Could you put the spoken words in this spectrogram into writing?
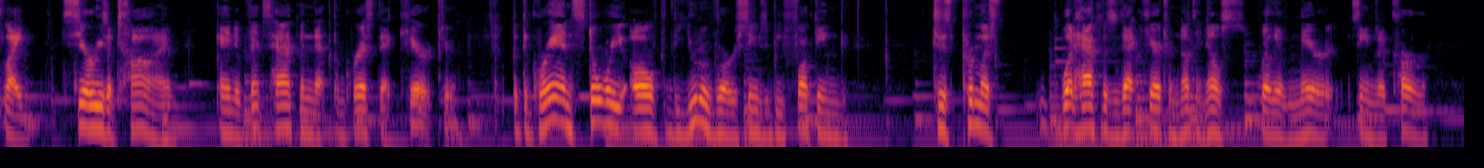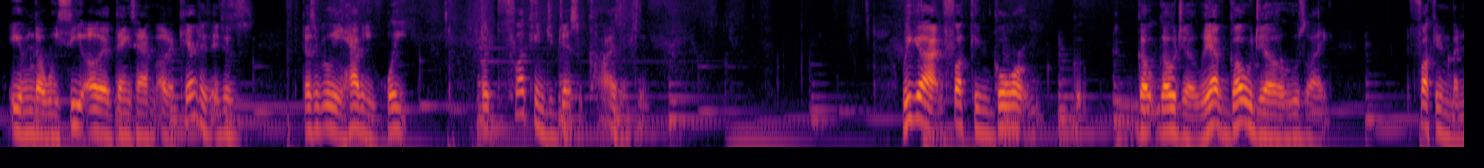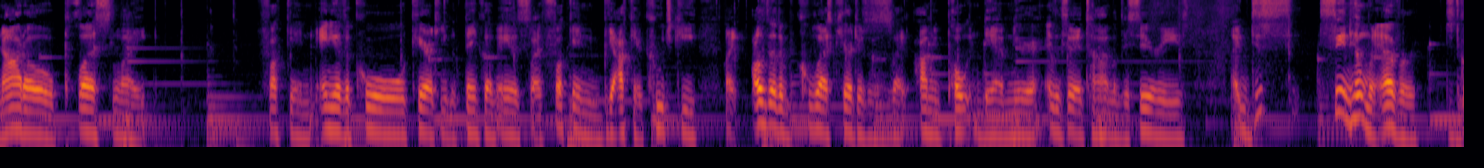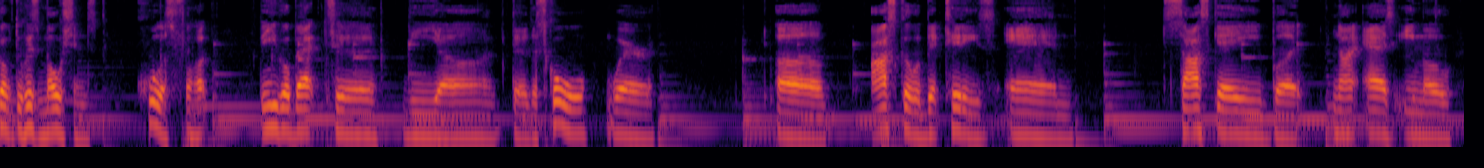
like series of time and events happen that progress that character. But the grand story of the universe seems to be fucking just pretty much what happens to that character, nothing else really of merit seems to occur. Even though we see other things happen other characters, it just doesn't really have any weight. But fucking Jujutsu Kaisen, dude. We got fucking Gore, Go, Gojo. We have Gojo, who's like fucking Minato plus like fucking any other cool character you could think of. And it's like fucking Byakuya Kuchiki. Like all the other cool ass characters is like omnipotent damn near, at least at the time of the series. Like just seeing him whenever, just go through his motions, cool as fuck. Then you go back to the uh the, the school where uh Asuka with big titties and Sasuke, but not as emo,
